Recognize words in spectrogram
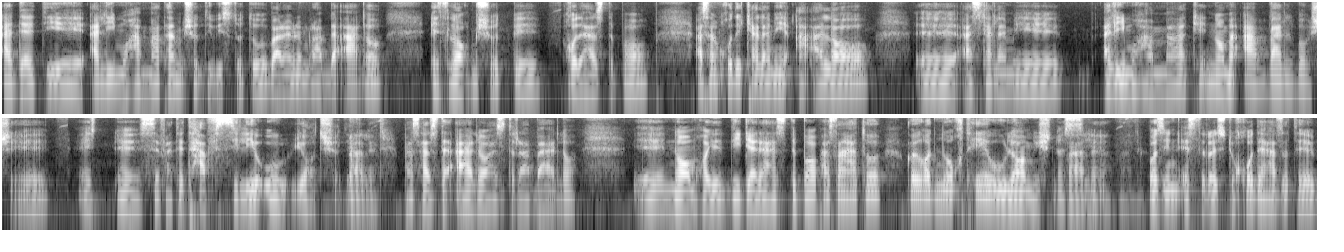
عددی علی محمد هم می‌شد 202 برای همین رب اعلا اطلاق می‌شد به خود حضرت باب. اصلا خود کلمه اعلا از کلمه علی محمد که نام اول باشه صفت تفصیلی او یاد شده. بله. پس حضرت اعلا حضرت رب اعلا. نام های دیگر حضرت باب هستن. حتی گاهی نقطه اولا می‌شناسیم. بله، بله. باز این اصطلاحی که خود حضرت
